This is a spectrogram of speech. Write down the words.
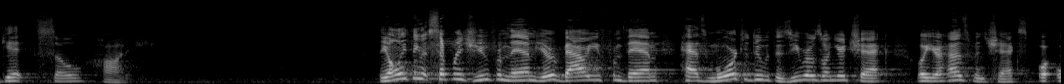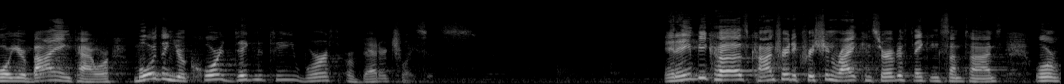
get so haughty. The only thing that separates you from them, your value from them, has more to do with the zeros on your check or your husband's checks or, or your buying power more than your core dignity, worth, or better choices. It ain't because, contrary to Christian right conservative thinking sometimes, or,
